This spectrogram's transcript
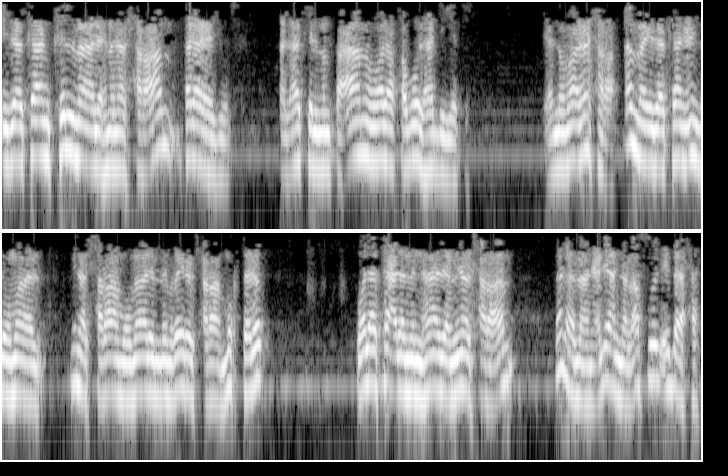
إذا كان كل ماله من الحرام فلا يجوز. الأكل من طعامه ولا قبول هديته لأنه مال حرام. أما إذا كان عنده مال من الحرام ومال من غير الحرام مختلط ولا تعلم أن هذا من الحرام فلا مانع لأن الأصل الإباحة.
